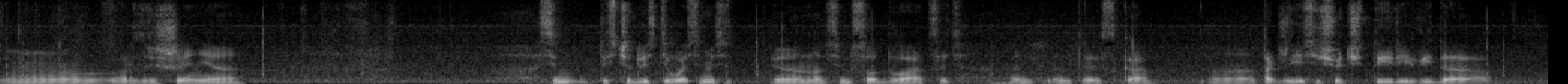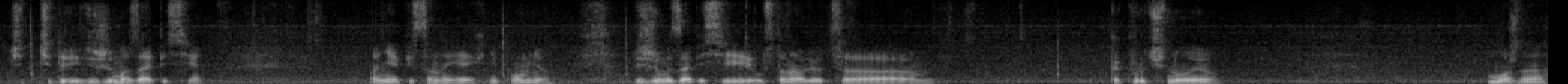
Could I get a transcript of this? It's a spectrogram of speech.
разрешения 1280 э, на 720 НТСК. А, также есть еще 4 вида, 4 режима записи. Они описаны, я их не помню. Режимы записи устанавливаются как вручную. Можно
